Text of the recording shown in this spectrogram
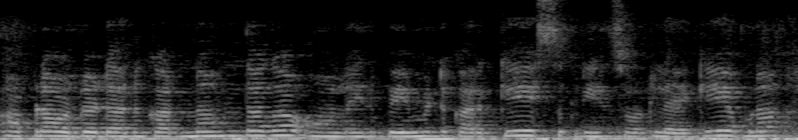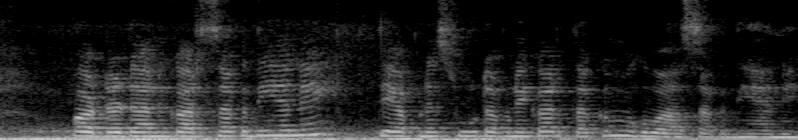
ਆਪਣਾ ਆਰਡਰ ਡਨ ਕਰਨਾ ਹੁੰਦਾਗਾ ਆਨਲਾਈਨ ਪੇਮੈਂਟ ਕਰਕੇ ਸਕਰੀਨਸ਼ਾਟ ਲੈ ਕੇ ਆਪਣਾ ਆਰਡਰ ਡਨ ਕਰ ਸਕਦੀਆਂ ਨੇ ਤੇ ਆਪਣੇ ਸੂਟ ਆਪਣੇ ਘਰ ਤੱਕ ਮੰਗਵਾ ਸਕਦੀਆਂ ਨੇ।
